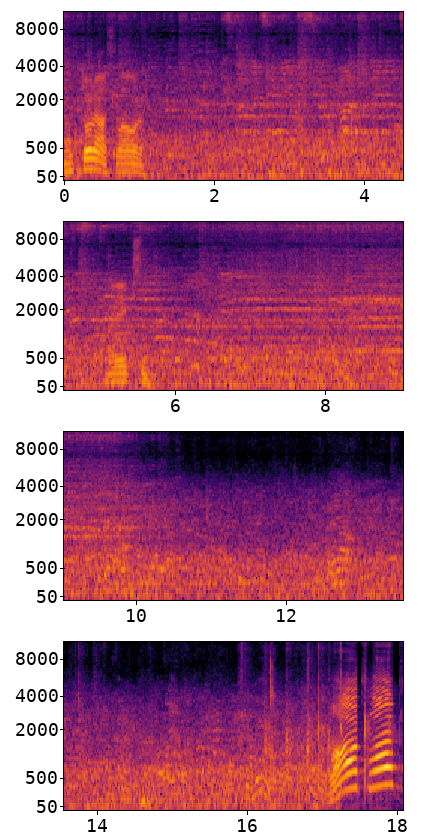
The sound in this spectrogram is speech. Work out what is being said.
Nu, turās, Laura. Veiksmi. Labs, labs!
